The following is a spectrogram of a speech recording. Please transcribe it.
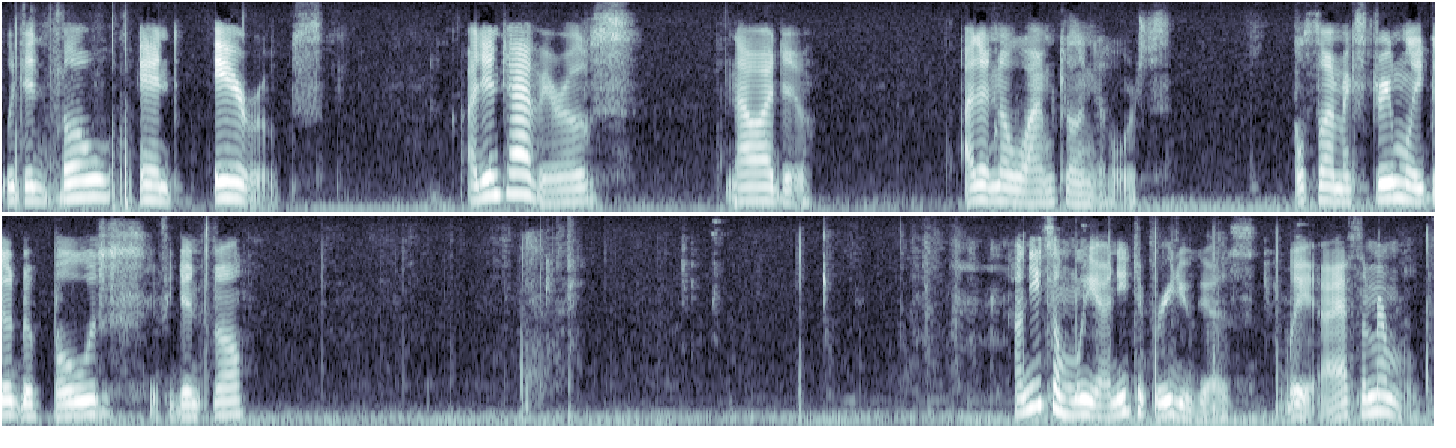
Which is bow and arrows. I didn't have arrows. Now I do. I didn't know why I'm killing a horse. Also, I'm extremely good with bows, if you didn't know. I need some wheat. I need to breed you guys. Wait, I have some emeralds.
